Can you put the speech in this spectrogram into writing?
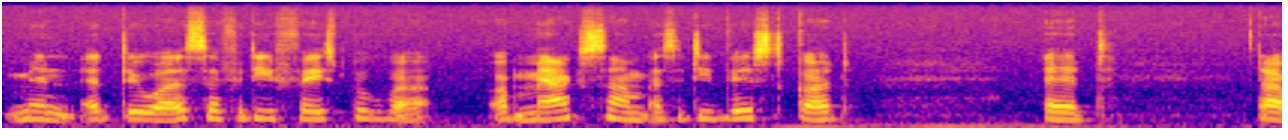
men at det jo også er, fordi Facebook var opmærksom, altså de vidste godt, at der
